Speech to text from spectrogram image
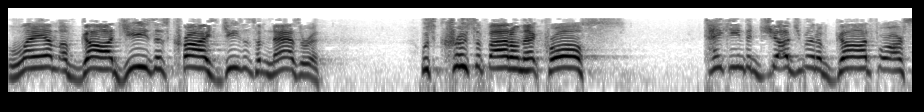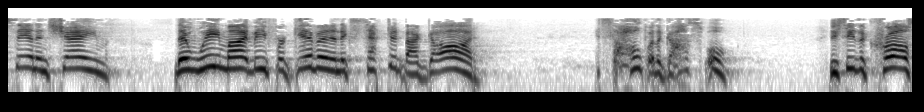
Lamb of God, Jesus Christ, Jesus of Nazareth, was crucified on that cross, taking the judgment of God for our sin and shame, that we might be forgiven and accepted by God. It's the hope of the gospel. You see, the cross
